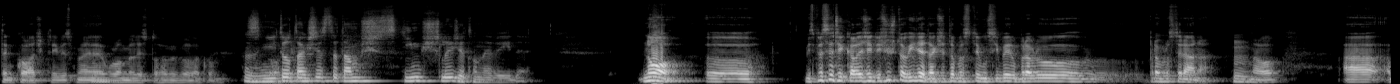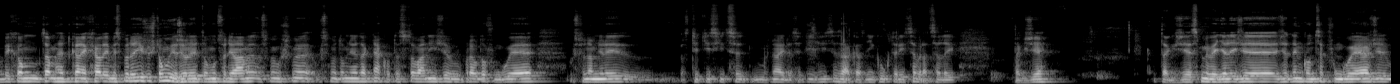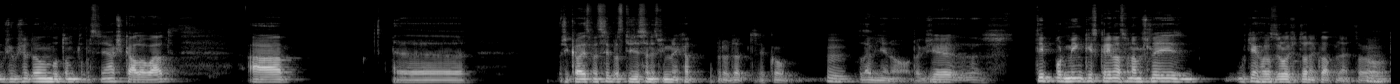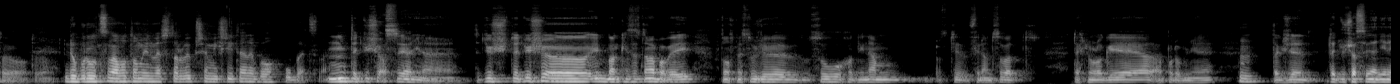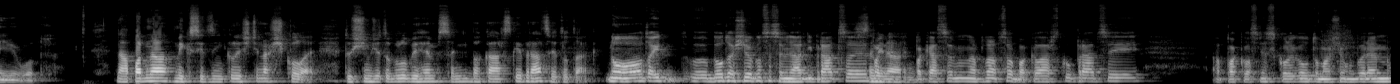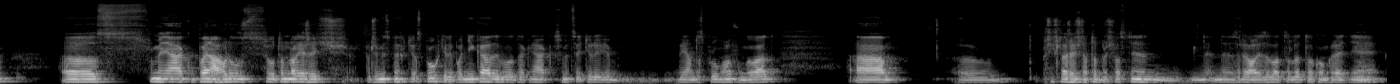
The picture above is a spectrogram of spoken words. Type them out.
ten kolač, který bychom hmm. ulomili z toho, by byl jako... Zní to tak, že jste tam s tím šli, že to nevyjde. No, uh, my jsme si říkali, že když už to vyjde, takže to prostě musí být opravdu, opravdu prostě rána. Hmm. No. A abychom tam hnedka nechali, my jsme teď už tomu věřili, tomu, co děláme, už jsme, už jsme, už jsme to měli tak nějak otestovaný, že opravdu to funguje. Už jsme tam měli prostě tisíce, možná i deset tisíce zákazníků, kteří se vraceli. Takže, takže jsme věděli, že, že ten koncept funguje a že, že už je to potom to prostě nějak škálovat. A e, říkali jsme si prostě, že se nesmíme nechat prodat jako hmm. levně. No. Takže ty podmínky, s kterými jsme nám šli, u těch hrozilo, že to neklapne. To, hmm. to, jo, to. Do budoucna o tom investorovi přemýšlíte nebo vůbec ne? Hmm, teď už asi ani ne. Teď už, teď už uh, i banky se s námi baví v tom smyslu, že jsou ochotní nám prostě financovat technologie a, a podobně. Hmm. Takže teď už asi ani není důvod. Nápad na Mixit vznikl ještě na škole. Tuším, že to bylo během psaní bakářské práce, je to tak? No, tady eh, bylo to ještě dokonce seminární práce. Seminární. Pak, pak já jsem napsal bakalářskou práci a pak vlastně s kolegou Tomášem Huberem jsme nějak úplně náhodou o tom dali řeč, protože my jsme chtěli, spolu chtěli podnikat, nebo tak nějak jsme cítili, že by nám to spolu mohlo fungovat. A uh, přišla řeč na to, proč vlastně nezrealizovat tohleto konkrétně.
